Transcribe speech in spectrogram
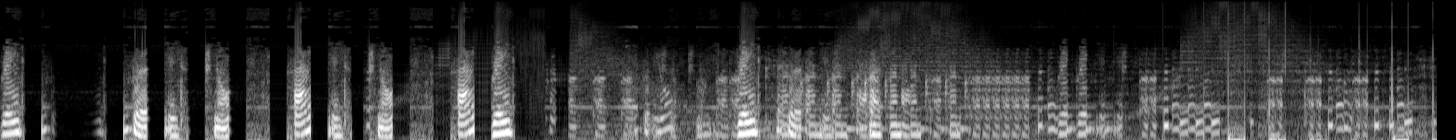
Radio, bird, international. Voice, international. Voice, radio, Raid Raid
